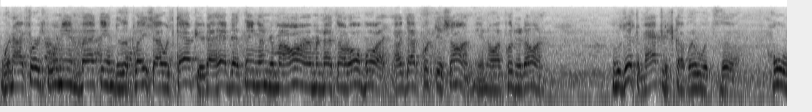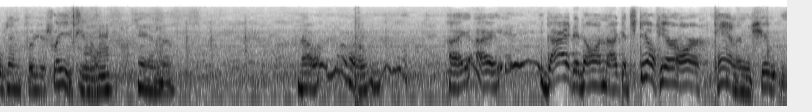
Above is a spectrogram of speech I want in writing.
when I first went in back into the place I was captured, I had that thing under my arm, and I thought, oh boy, I got to put this on. You know, I put it on. It was just a mattress cover with uh, holes in for your sleeves, you know. And uh, now uh, I, I guided on. I could still hear our cannon shooting.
